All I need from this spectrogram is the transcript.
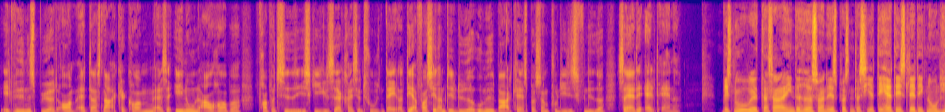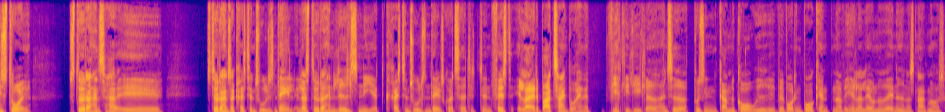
et vidnesbyrd om, at der snart kan komme altså endnu en afhopper fra partiet i skikkelse af Christian Tusinddal. Og derfor, selvom det lyder umiddelbart, Kasper, som politisk fornider, så er det alt andet. Hvis nu øh, der så er en, der hedder Søren Espersen, der siger, at det her det er slet ikke nogen historie, støtter han så øh, Støtter han så Christian Thulesen Dahl, eller støtter han ledelsen i, at Christian Thulesen Dahl skulle have taget den fest, eller er det bare et tegn på, at han er virkelig ligeglad, og han sidder på sin gamle gård ude ved Vordingborg-kanten og vil hellere lave noget andet end at snakke med os?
